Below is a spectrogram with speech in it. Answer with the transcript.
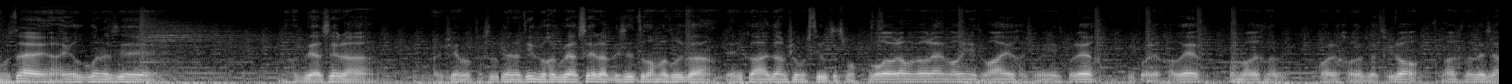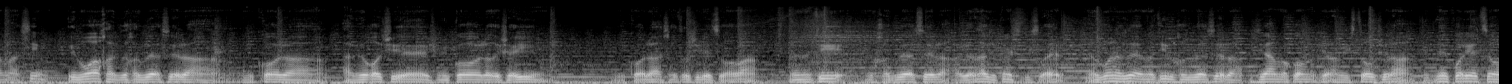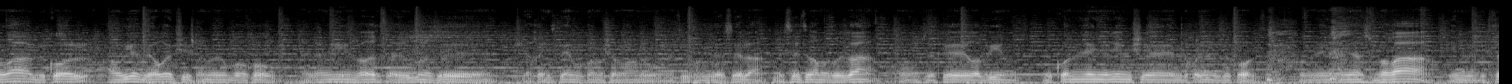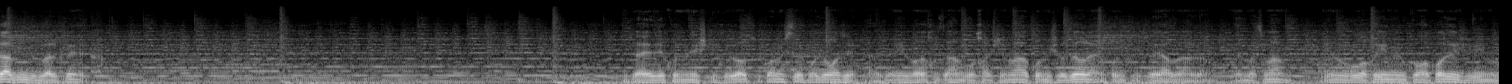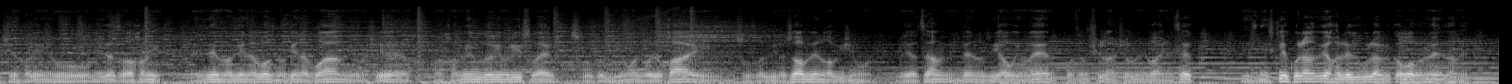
רבותיי, הארגון הזה, חגבי הסלע, על שם הפסוק, הנתיב בחגבי הסלע בסתר המדרגה, זה נקרא אדם שמסתיר את עצמו. בורא העולם אומר להם, מריני את מרייך, השמיני את קולך, וקולך ערב, ומערך נווה. קולך ערב זה התפילו, מערך נווה זה המעשים. יבורכת בחגבי הסלע מכל העבירות שיש, מכל הרשעים, מכל הסרטות של יצר הרע. אמונתי בחגבי הסלע, הגנה זה כנסת ישראל. הארגון הזה, אמונתי בחגבי הסלע, זה המקום של המסתור שלה, מפני כל יצר רע וכל האויב והעורף שיש לנו היום ברחוב. אז אני מברך את הארגון הזה, שאכן יסתיים בכל מה שאמרנו, אמונתי בחגבי הסלע, בסתר המדרגה, או מזכה רבים, וכל מיני עניינים שהם יכולים לזכות, כל מיני ענייני הסברה, אם זה בכתב, אם זה בעל פה. על ידי כל מיני שליחויות, וכל מה שצריך בדור הזה. אז אני מברך אותם ברכה שלמה, כל מי שעוזר להם, כל מי שמסייע להם בעצמם. יהיו מבורכים ממקור הקודש, וימשך עלינו מידת הרחמים. על ידי מגן אבות, מגן אברהם, ימשך רחמים גדולים לישראל, בזכות רבי שמעון בר יוחאי, בזכות רבי אלעזר בן רבי שמעון, ויותם בן עוזיהו עמהם, כבוד המשולם שלום במהרה ינתק. נזכה כולנו ביחד לגאולה בקרוב, אמן ואמן.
